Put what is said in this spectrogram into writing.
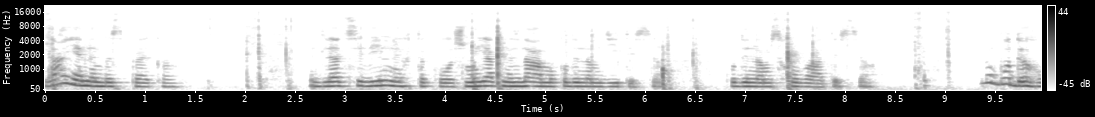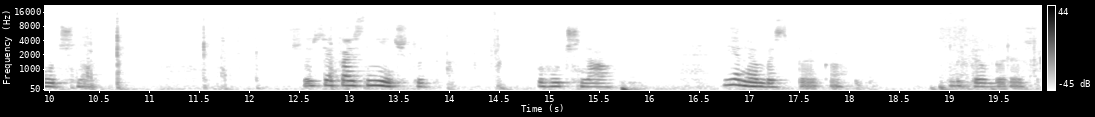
Да, є небезпека. Для цивільних також. Ми як не знаємо, куди нам дітися, куди нам сховатися. Ну, буде гучно. Щось якась ніч тут гучна. Є небезпека. Будьте обережні.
